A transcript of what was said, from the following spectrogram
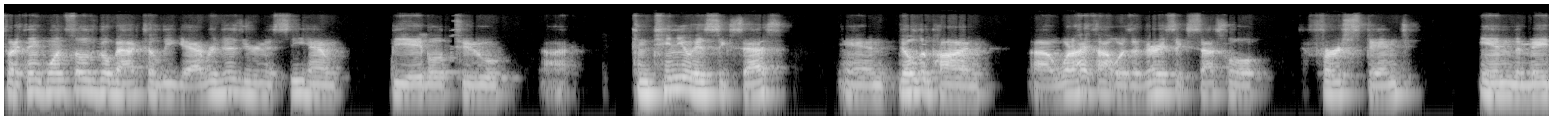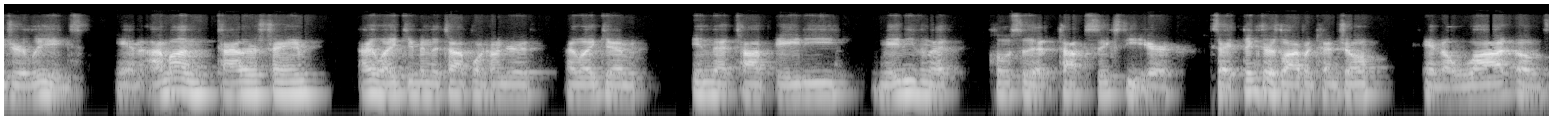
So I think once those go back to league averages, you're going to see him be able to uh, continue his success and build upon uh, what I thought was a very successful first stint in the major leagues. And I'm on Tyler's train. I like him in the top 100. I like him in that top 80, maybe even that close to that top 60 here, because I think there's a lot of potential and a lot of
